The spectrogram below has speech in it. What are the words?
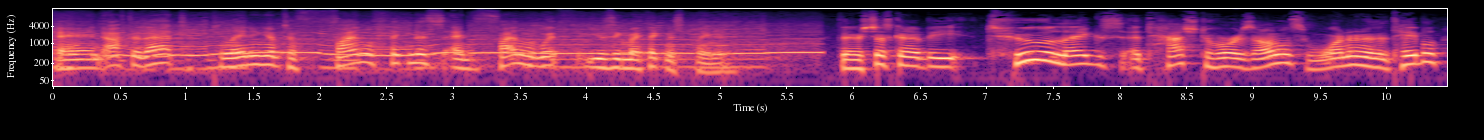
and after that, planing them to final thickness and final width using my thickness planer. There's just going to be two legs attached to horizontals, one under the table,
